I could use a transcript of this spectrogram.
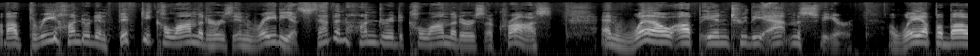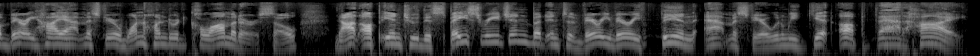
about 350 kilometers in radius 700 kilometers across and well up into the atmosphere. Uh, way up above very high atmosphere 100 kilometers. So not up into the space region but into very very thin atmosphere when we get up that high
